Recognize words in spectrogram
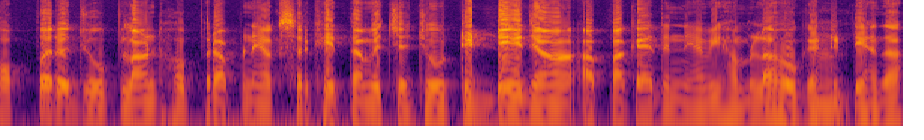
ਹੌਪਰ ਜੋ ਪਲਾਂਟ ਹੌਪਰ ਆਪਣੇ ਅਕਸਰ ਖੇਤਾਂ ਵਿੱਚ ਜੋ ਟਿੱਡੇ ਜਾਂ ਆਪਾਂ ਕਹਿ ਦਿੰਨੇ ਆ ਵੀ ਹਮਲਾ ਹੋ ਗਿਆ ਟਿੱਡਿਆਂ ਦਾ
